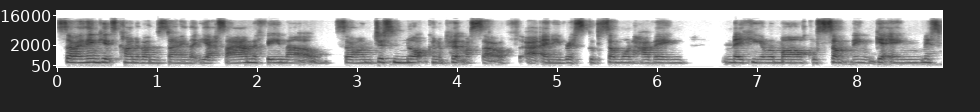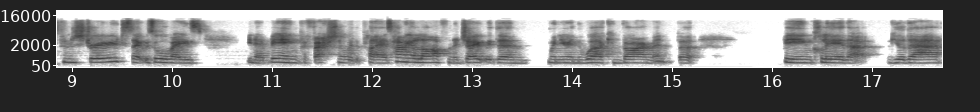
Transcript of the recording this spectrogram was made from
So I think it's kind of understanding that, yes, I am a female. So I'm just not going to put myself at any risk of someone having, making a remark or something getting misconstrued. So it was always, you know, being professional with the players, having a laugh and a joke with them when you're in the work environment, but being clear that you're there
